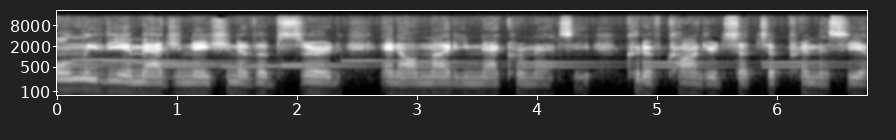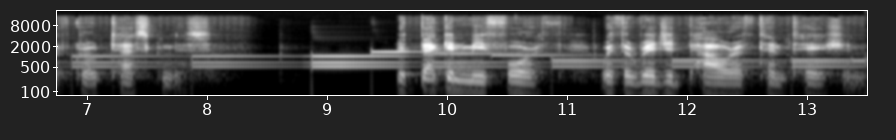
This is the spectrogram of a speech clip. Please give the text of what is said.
Only the imagination of absurd and almighty necromancy could have conjured such a primacy of grotesqueness. It beckoned me forth with the rigid power of temptation.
